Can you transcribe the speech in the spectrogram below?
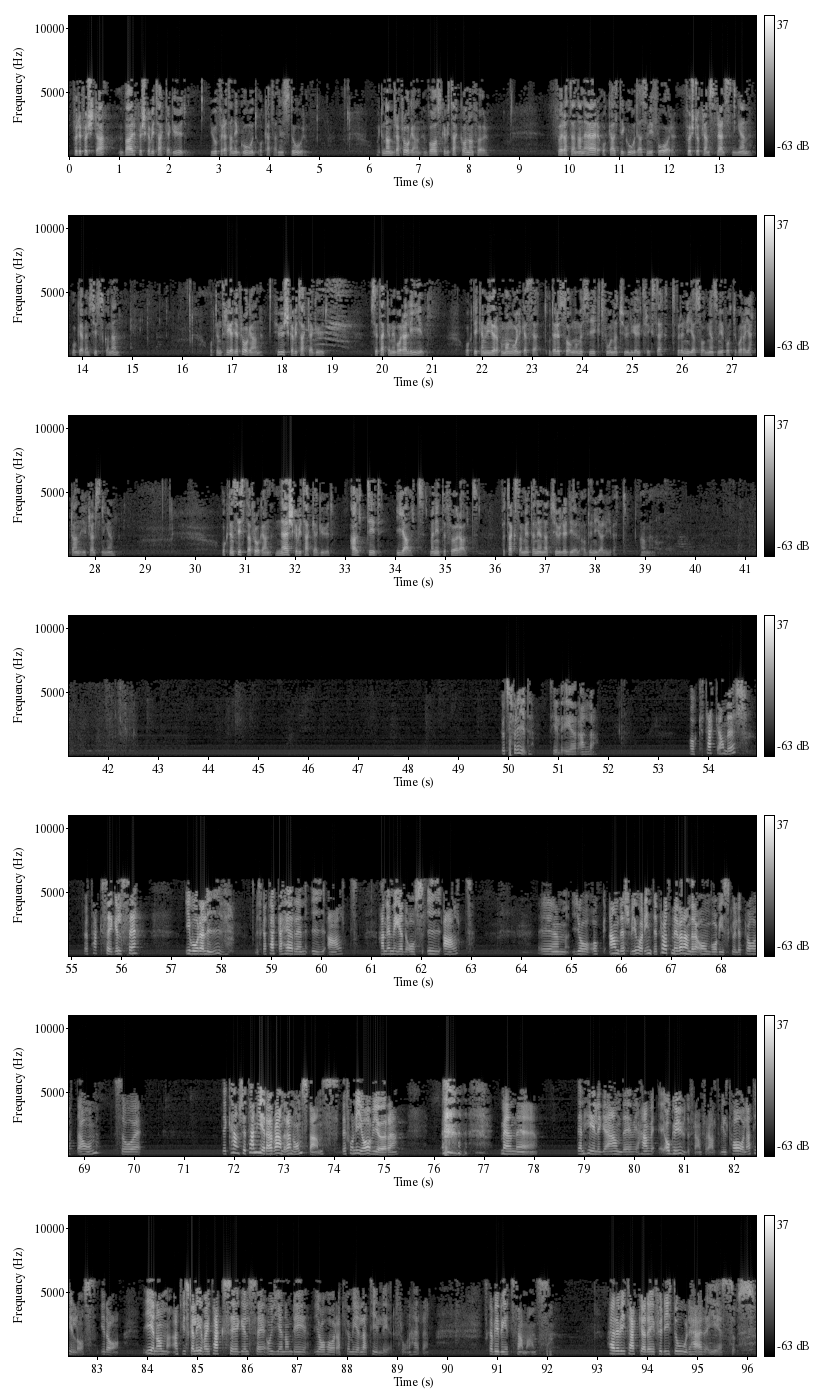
För det första, varför ska vi tacka Gud? Jo, för att han är god och att han är stor. Och den andra frågan, vad ska vi tacka honom för? För att den han är och allt det goda som vi får, först och främst frälsningen och även syskonen. Och den tredje frågan, hur ska vi tacka Gud? Vi ska tacka med våra liv. Och det kan vi göra på många olika sätt. Och där är sång och musik två naturliga uttryckssätt för den nya sången som vi har fått i våra hjärtan i frälsningen. Och den sista frågan, när ska vi tacka Gud? Alltid, i allt, men inte för allt. För tacksamheten är en naturlig del av det nya livet. Amen. Guds frid till er alla. Och tack Anders för tacksägelse i våra liv. Vi ska tacka Herren i allt. Han är med oss i allt. Ehm, jag och Anders, vi har inte pratat med varandra om vad vi skulle prata om. Så det kanske tangerar varandra någonstans. Det får ni avgöra. Men eh, den heliga ande, han, och Gud framför allt, vill tala till oss idag. Genom att vi ska leva i tacksägelse och genom det jag har att förmedla till er från Herren. Ska vi be tillsammans. Herre, vi tackar dig för ditt ord, Herre Jesus.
